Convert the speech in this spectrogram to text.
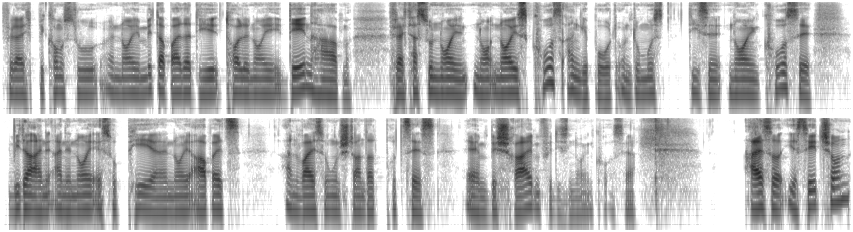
Vielleicht bekommst du neue Mitarbeiter, die tolle neue Ideen haben. Vielleicht hast du ein neu, neues Kursangebot und du musst diese neuen Kurse wieder eine, eine neue SOP, eine neue Arbeits- Anweisung und Standardprozess ähm, beschreiben für diesen neuen Kurs. Ja. Also ihr seht schon,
